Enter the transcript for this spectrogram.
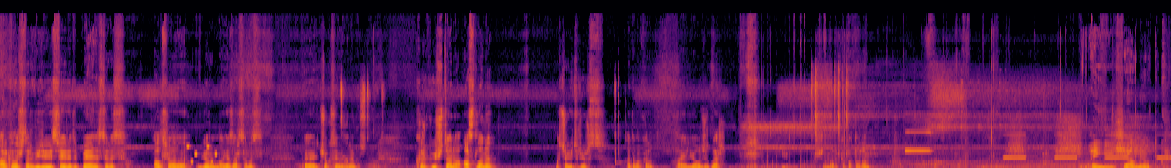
Arkadaşlar videoyu seyredip beğenirseniz aşağıda yorumlar yazarsanız e, çok sevinirim. 43 tane aslanı maça götürüyoruz. Hadi bakalım. Hayırlı yolculuklar. Şunları kapatalım. Ay şey almayı unuttuk.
